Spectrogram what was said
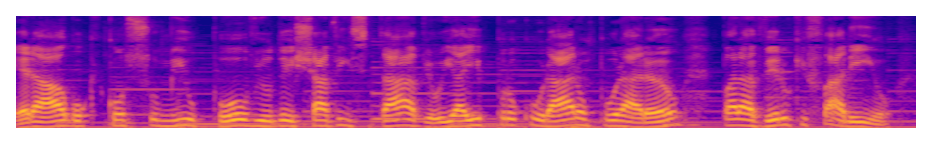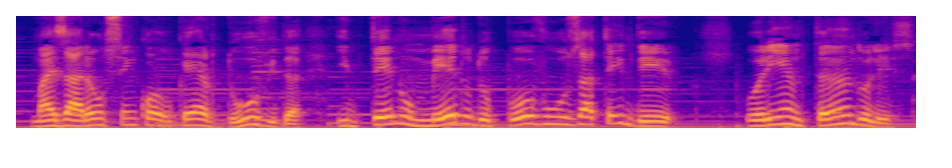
Era algo que consumia o povo e o deixava instável, e aí procuraram por Arão para ver o que fariam. Mas Arão, sem qualquer dúvida, e tendo medo do povo, os atender, orientando-lhes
